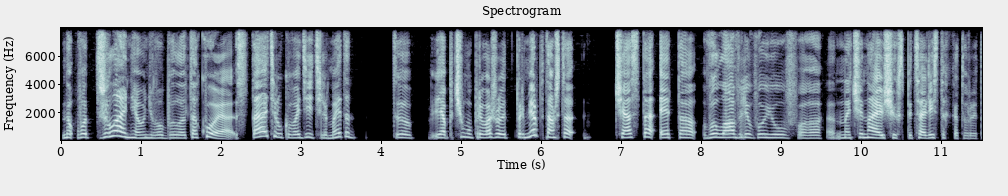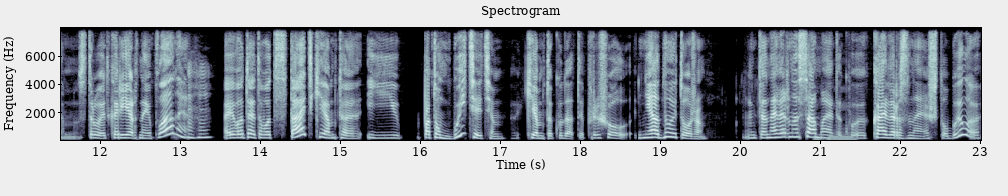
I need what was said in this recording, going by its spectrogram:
Но вот желание у него было такое стать руководителем. И Это я почему привожу этот пример, потому что часто это вылавливаю в э, начинающих специалистах, которые там строят карьерные планы. А и вот это вот стать кем-то и потом быть этим кем-то, куда ты пришел, не одно и то же. Это, наверное, самое Мгм. такое каверзное, что было,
